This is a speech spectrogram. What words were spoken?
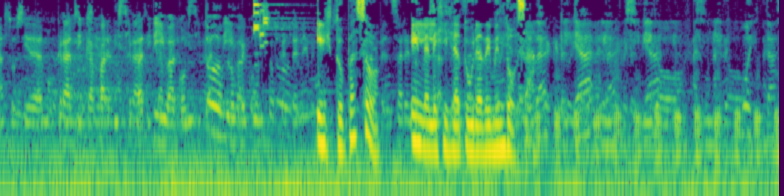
una sociedad democrática, participativa, con todos los recursos que tenemos. Esto pasó en la legislatura de Mendoza. Ya hemos recibido algunas respuestas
